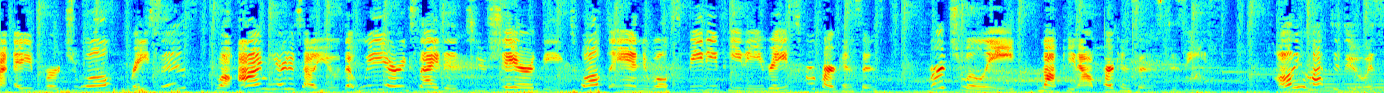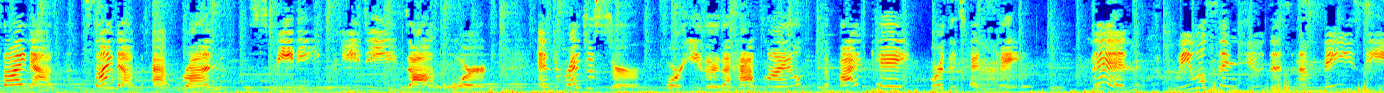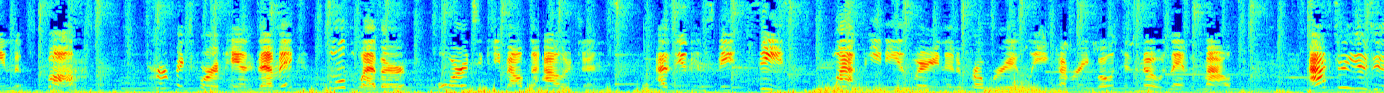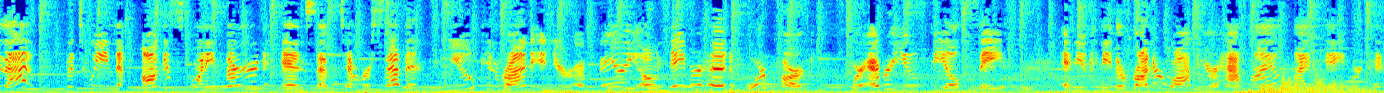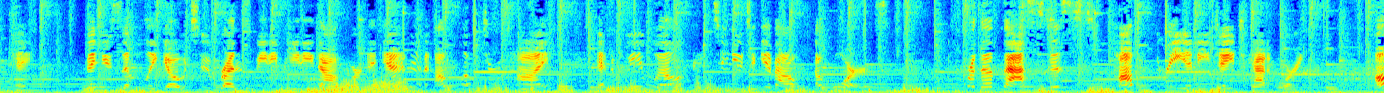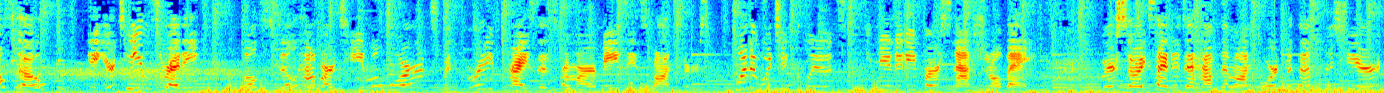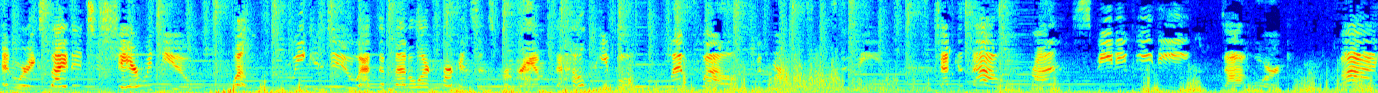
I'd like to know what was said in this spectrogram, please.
what a virtual race is? Well, I'm here to tell you that we are excited to share the 12th annual Speedy PD Race for Parkinson's, virtually knocking out Parkinson's disease. All you have to do is sign up, PD is wearing it appropriately, covering both his nose and his mouth. After you do that, between August 23rd and September 7th, you can run in your very own neighborhood or park wherever you feel safe and you can either run or walk your half mile, 5K, or 10K. Then you simply go to runspeedypd.org again and upload your time, and we will continue to give out awards for the fastest top three in each age category. Also, get your teams ready. We'll still have our team awards with great prizes from our amazing sponsors, one of which includes Community First National Bank. We're so excited to have them on board with us this year, and we're excited to share with you what we can do at the Metal Parkinson's program to help people live well with Parkinson's disease. Check us out, run speedypd.com bird. Bye.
